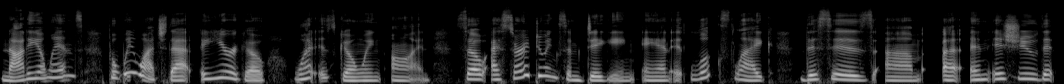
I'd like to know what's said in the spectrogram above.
Nadia wins, but we watched that a year ago. What is going on? So I started doing some digging, and it looks like this is um, an issue that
